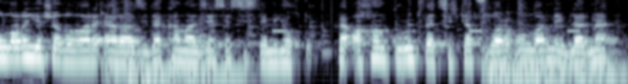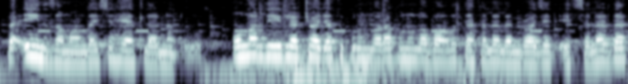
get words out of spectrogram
onların yaşadıkları ərazidə kanalizasiya sistemi yoxdur və axan qurunt və çirkab suları onların evlərinə və eyni zamanda isə həyətlərinə dolur. Onlar deyirlər ki, aidiyyatı qurumlara bununla bağlı dəfələrlə müraciət etsələr də,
